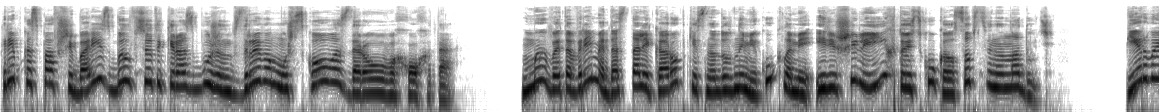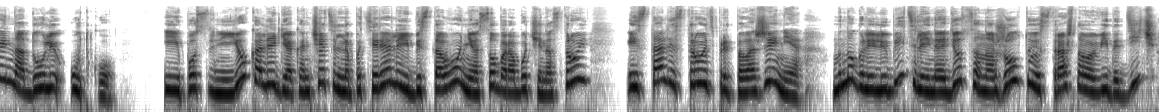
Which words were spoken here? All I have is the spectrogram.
крепко спавший Борис был все-таки разбужен взрывом мужского здорового хохота. Мы в это время достали коробки с надувными куклами и решили их, то есть кукол, собственно, надуть. Первые надули утку. И после нее коллеги окончательно потеряли и без того не особо рабочий настрой и стали строить предположение, много ли любителей найдется на желтую страшного вида дичь,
